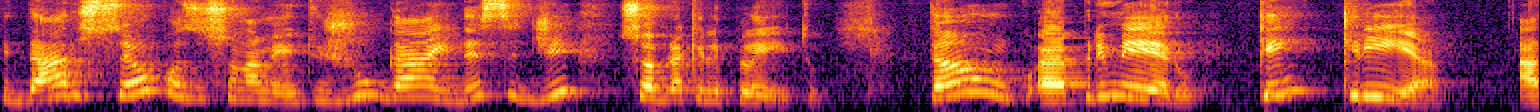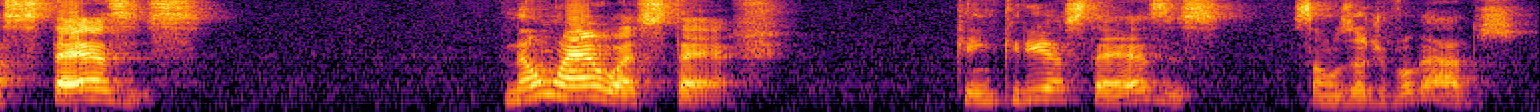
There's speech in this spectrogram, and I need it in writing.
e dar o seu posicionamento, e julgar e decidir sobre aquele pleito. Então, é, primeiro, quem cria as teses não é o STF. Quem cria as teses são os advogados.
